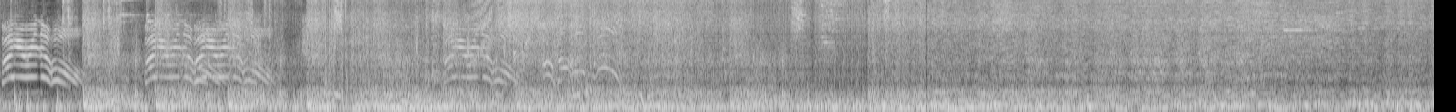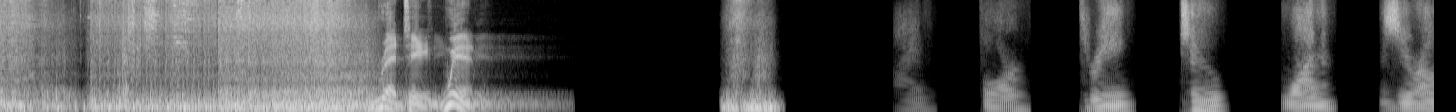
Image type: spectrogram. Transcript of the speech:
Fire in the hole! Fire in the hole! Fire in the hole! Fire in the hole! Go, go, go! Red team win. Four, three, two, one, zero.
